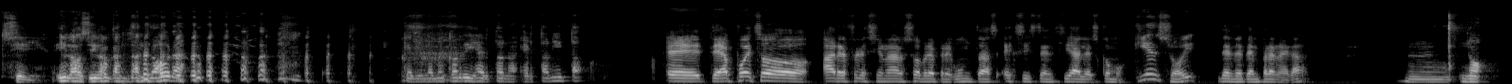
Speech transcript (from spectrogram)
Sí, y lo sigo cantando ahora. que ni no me corrige el tono, el tonito. Eh, ¿Te has puesto a reflexionar sobre preguntas existenciales como ¿quién soy? desde temprana edad? Mm, no.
